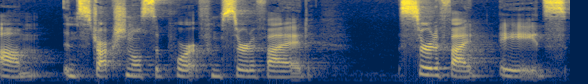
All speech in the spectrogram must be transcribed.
um, instructional support from certified certified aides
